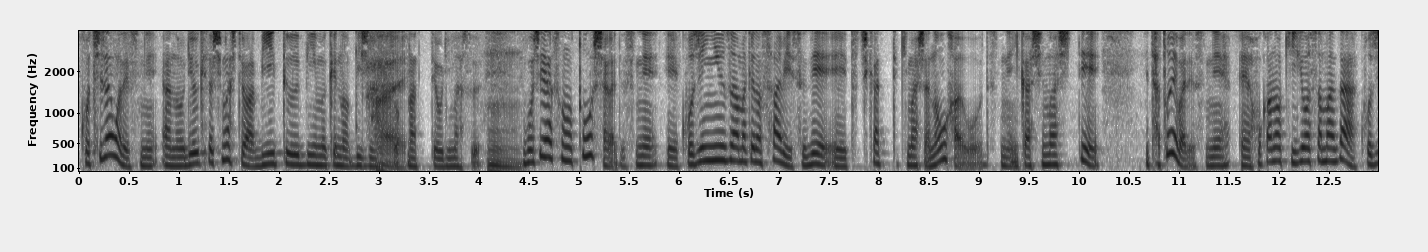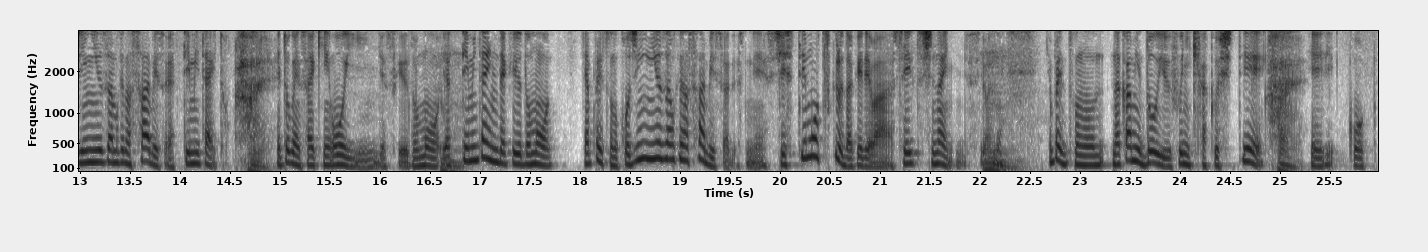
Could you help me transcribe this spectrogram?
こちらもですね、あの、領域としましては B2B 向けのビジネスとなっております。はいうん、こちらはその当社がですね、個人ユーザー向けのサービスで培ってきましたノウハウをですね、活かしまして、例えばですね、他の企業様が個人ユーザー向けのサービスをやってみたいと。はい、特に最近多いんですけれども、うん、やってみたいんだけれども、やっぱりその個人ユーザー向けのサービスはですね、システムを作るだけでは成立しないんですよね。うん、やっぱりその中身をどういうふうに企画して、はい、えー、こう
